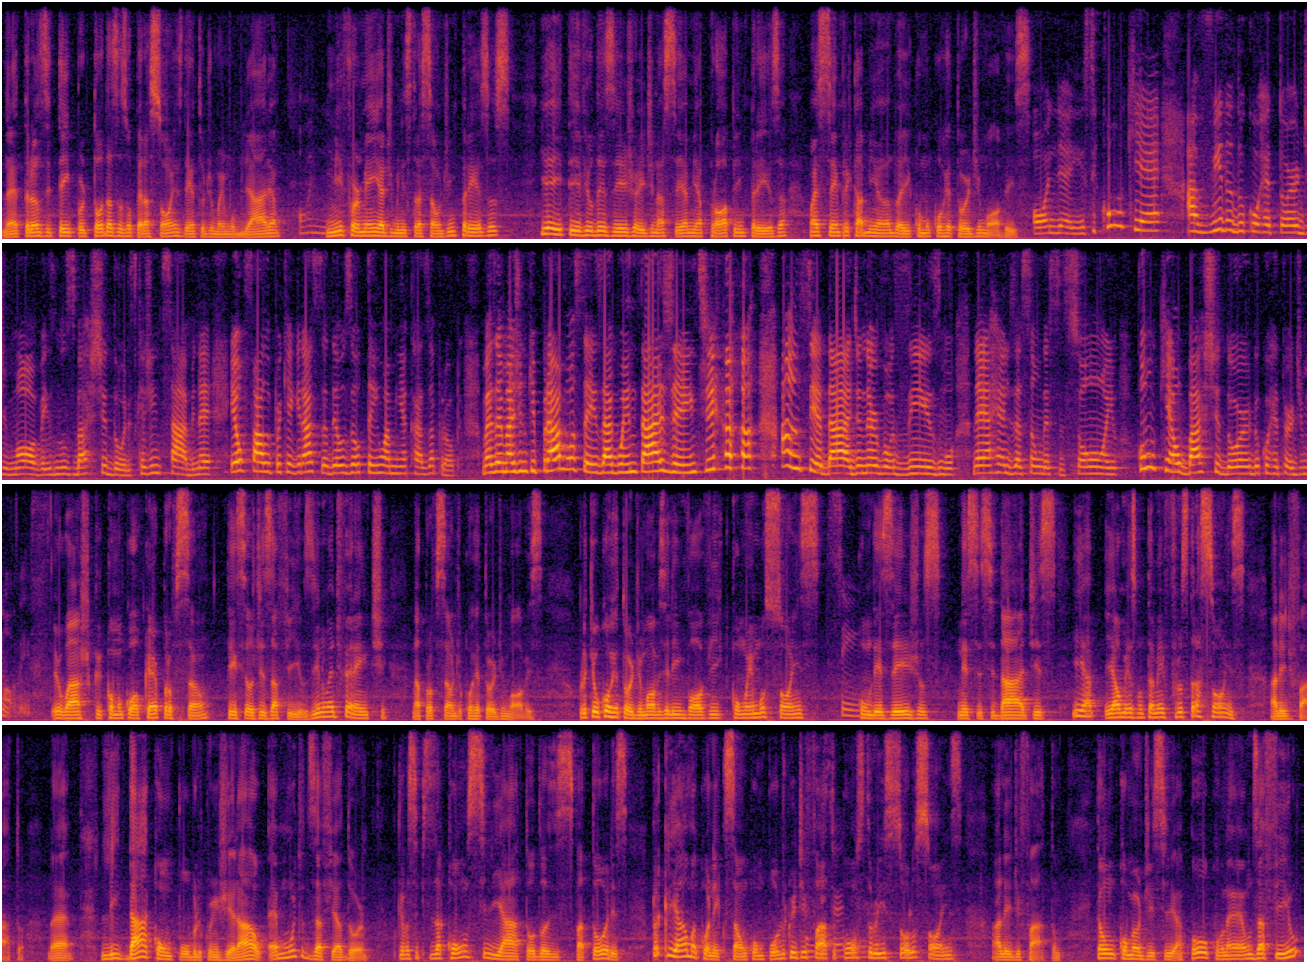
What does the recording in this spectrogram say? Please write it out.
né? Transitei por todas as operações dentro de uma imobiliária, Olha. me formei em administração de empresas e aí teve o desejo aí de nascer a minha própria empresa, mas sempre caminhando aí como corretor de imóveis. Olha isso. E como que é a vida do corretor de imóveis nos bastidores? Que a gente sabe, né? Eu falo porque graças a Deus eu tenho a minha casa própria. Mas eu imagino que para vocês aguentar a gente, a ansiedade, o nervosismo, né, a realização desse sonho, como que é o bastidor do corretor de imóveis? Eu acho que como qualquer profissão tem seus desafios e não é diferente na profissão de corretor de imóveis. Porque o corretor de imóveis ele envolve com emoções, Sim. com desejos, necessidades e, a, e ao mesmo também frustrações ali de fato. Né? Lidar com o público em geral é muito desafiador, porque você precisa conciliar todos esses fatores para criar uma conexão com o público e de com fato certeza. construir soluções ali de fato. Então, como eu disse há pouco, né, é um desafio,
